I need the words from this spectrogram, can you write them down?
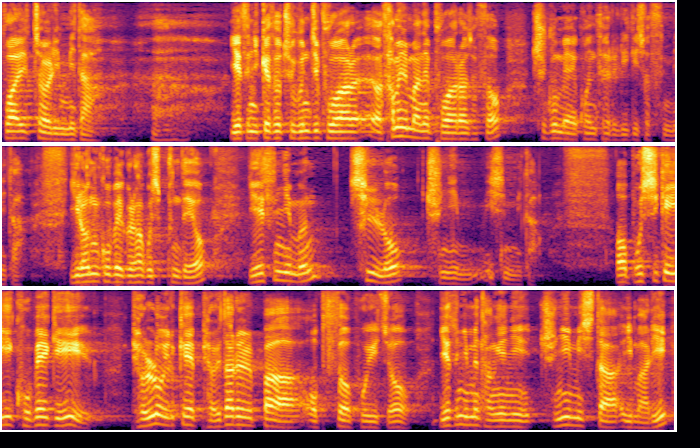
부활절입니다. 아, 예수님께서 죽은 지 부활, 3일 만에 부활하셔서 죽음의 권세를 이기셨습니다. 이런 고백을 하고 싶은데요. 예수님은 실로 주님이십니다. 어, 보시기에 이 고백이 별로 이렇게 별다를 바 없어 보이죠. 예수님은 당연히 주님이시다 이 말이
